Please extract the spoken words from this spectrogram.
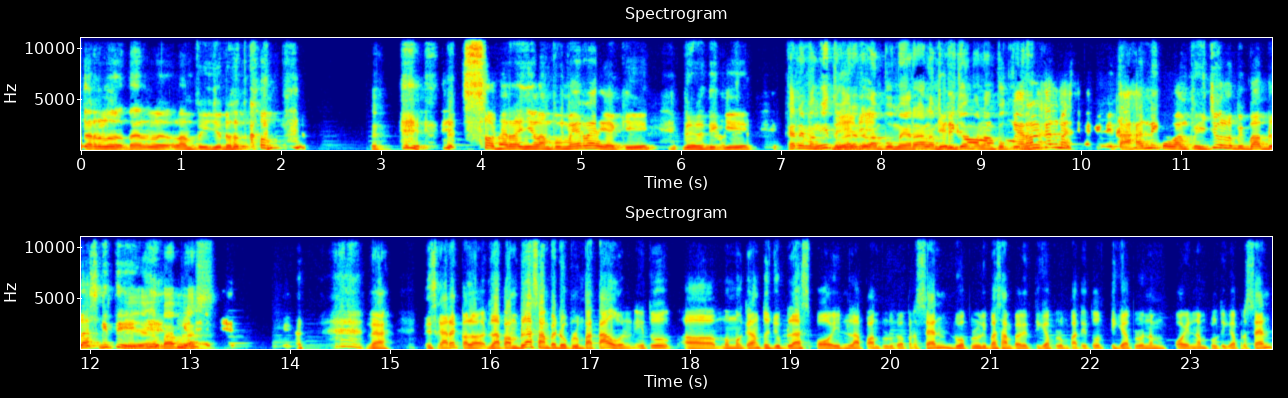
Ntar lu, ntar lu, lampuhijau.com. Saudaranya lampu merah ya Ki. Berarti Ki. Kan emang itu kan Jadi- ada lampu merah, lampu Jadi hijau sama lampu lampu merah kuning. kan masih agak ditahan nih. Kalau lampu hijau lebih bablas gitu ya. Iya, bablas. Ini sekarang kalau 18 sampai 24 tahun itu eh, memegang 17,82 persen, 25 sampai 34 itu 36,63 persen,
